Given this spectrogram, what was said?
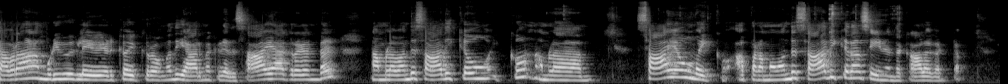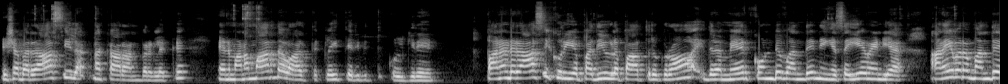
தவறான முடிவுகளை எடுக்க வைக்கிறவங்க வந்து யாருமே கிடையாது. சாயா கிரகங்கள் நம்மளை வந்து சாதிக்கவும் வைக்கும் நம்மளை சாயவும் வைக்கும். அப்போ நம்ம வந்து சாதிக்க தான் செய்யணும் இந்த காலகட்டம். ரிஷப ராசி லக்னக்கார அன்பர்களுக்கு என் மனமார்ந்த வாழ்த்துக்களை தெரிவித்துக் கொள்கிறேன். பன்னெண்டு ராசிக்குரிய பதிவுகளை பார்த்துருக்குறோம். இதில் மேற்கொண்டு வந்து நீங்கள் செய்ய வேண்டிய அனைவரும் வந்து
